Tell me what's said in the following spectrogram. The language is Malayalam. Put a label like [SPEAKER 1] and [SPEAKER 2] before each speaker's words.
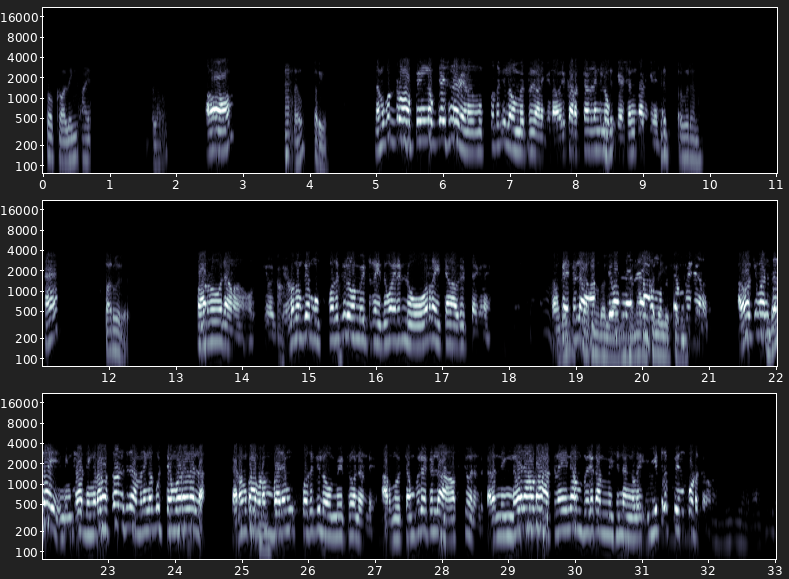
[SPEAKER 1] for calling. I hello.
[SPEAKER 2] ആ.
[SPEAKER 1] ഹലോ പറയൂ.
[SPEAKER 2] നമുക്ക് ഡ്രോപ്പിംഗ് ലൊക്കേഷൻ എവിടെയാണ്? മുപ്പത് കിലോമീറ്റർ കാണിക്കണം അവർ കറക്റ്റ് അല്ലെങ്കിൽ
[SPEAKER 1] ഇത്
[SPEAKER 2] ലൊക്കേഷൻ കാണിക്കുന്നത്
[SPEAKER 1] ഇത് പറവൂരാണ്.
[SPEAKER 2] ഏ?
[SPEAKER 1] പറവൂര്.
[SPEAKER 2] പറവൂരാണോ? Okay okay. ഇവിടെ നമുക്ക് മുപ്പത് കിലോമീറ്റർ ഇത് ഇതുവരെ ലോ റേറ്റ് ആണ് അവർ ഇട്ടേക്കണേ. നമുക്ക് ഏറ്റവും ലാസ്റ്റ് വന്നത് അറുന്നൂറ്റമ്പത് രൂപയാണ് അത് നോക്കി മനസ്സിലായി. നിങ്ങൾ നിങ്ങളുടെ അവസ്ഥ മനസ്സിലായി. നമ്മൾ നിങ്ങൾ കുറ്റം പറയാനല്ല കാരണം നമുക്ക് അവിടം വരെ മുപ്പത് കിലോമീറ്റർ വന്നുണ്ട് അറുന്നൂറ്റമ്പത് രൂപ ലാസ്റ്റ് ഉണ്ട്. കാരണം നിങ്ങൾ അവിടെ ആക്കണതിന് അമ്പത് രൂപ കമ്മീഷൻ ഞങ്ങൾ ഈ ട്രിപ്പിൽ കൊടുക്കണം.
